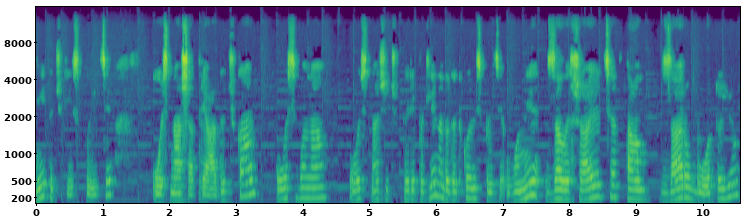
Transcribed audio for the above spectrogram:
ниточки і спиці. Ось наша прядочка, ось вона, ось наші 4 петлі на додатковій спиці. Вони залишаються там за роботою.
